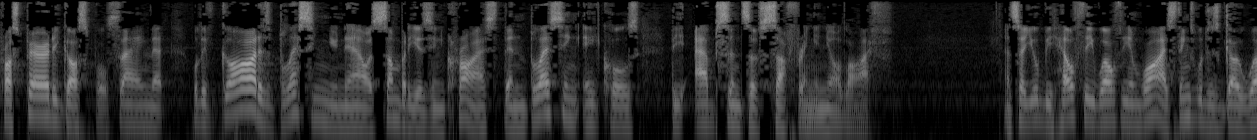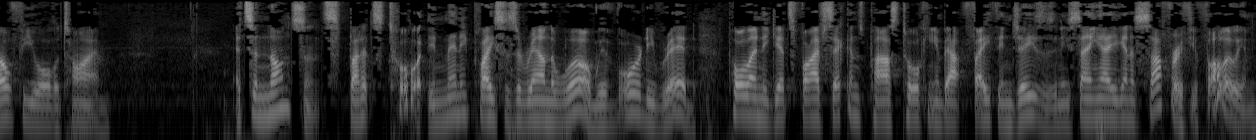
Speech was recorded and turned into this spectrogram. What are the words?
Prosperity gospel saying that, well, if God is blessing you now as somebody is in Christ, then blessing equals the absence of suffering in your life. And so you'll be healthy, wealthy, and wise. Things will just go well for you all the time. It's a nonsense, but it's taught in many places around the world. We've already read Paul only gets five seconds past talking about faith in Jesus, and he's saying how you're going to suffer if you follow him.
